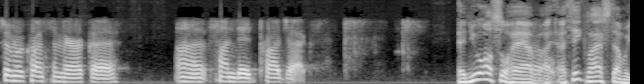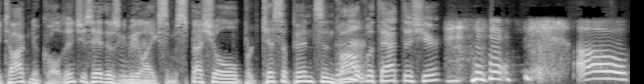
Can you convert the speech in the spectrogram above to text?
Swim Across America uh, funded projects. And you also have, so, I, I, think last time we talked, Nicole, didn't you say there's going to mm-hmm. be like some special participants involved mm-hmm. with that this year? oh,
